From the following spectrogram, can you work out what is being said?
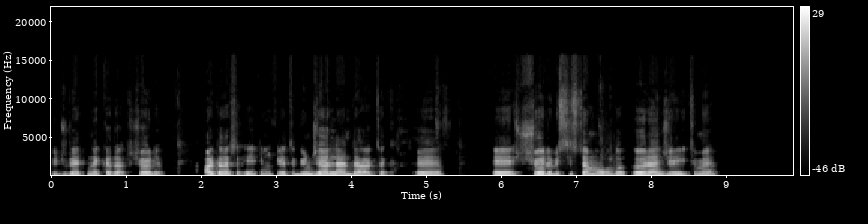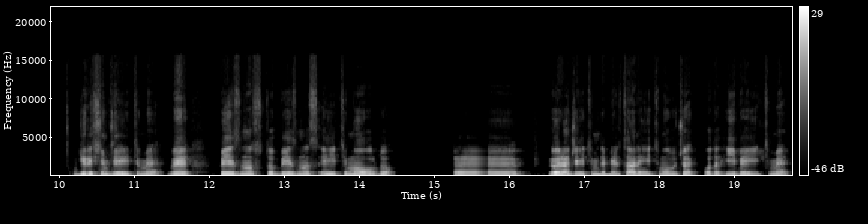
ücret ne kadar? Şöyle arkadaşlar eğitimin fiyatı güncellendi artık. E, e, şöyle bir sistem oldu. Öğrenci eğitimi, girişimci eğitimi ve business to business eğitimi oldu. E, öğrenci eğitiminde bir tane eğitim olacak. O da eBay eğitimi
